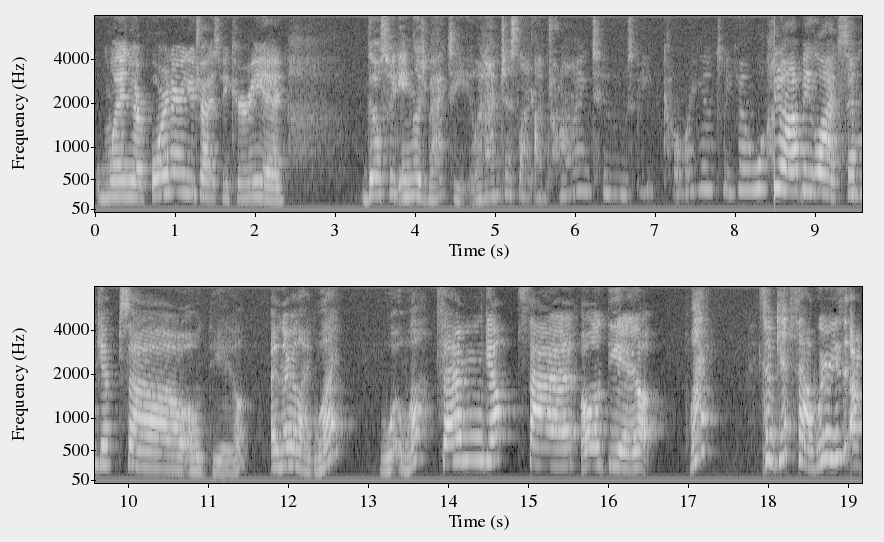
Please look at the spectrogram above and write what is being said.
when you're a foreigner and you try to speak Korean, they'll speak English back to you. And I'm just like, I'm trying to speak Korean to you. You know, I'll be like, samgyeopsal, oh dear. And they're like, what? What? What? Samgyeopsal, oh dear. What? 요? What? Samgyeopsal, where is it? I'm,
